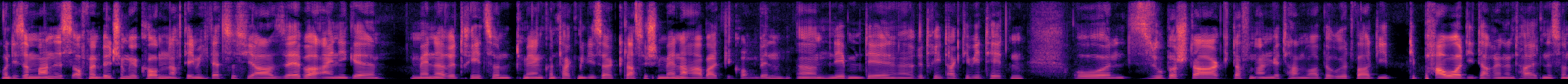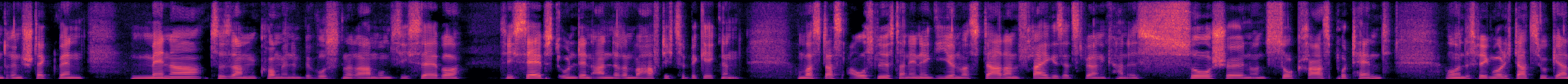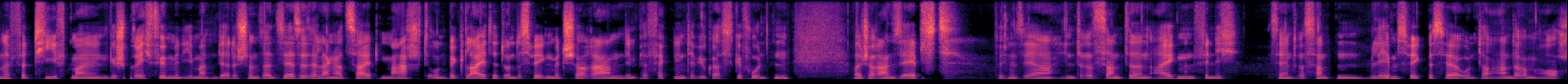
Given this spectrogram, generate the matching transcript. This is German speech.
Und dieser Mann ist auf mein Bildschirm gekommen, nachdem ich letztes Jahr selber einige Männerretreats und mehr in Kontakt mit dieser klassischen Männerarbeit gekommen bin, ähm, neben den Retreat-Aktivitäten. Und super stark davon angetan war, berührt war, die, die Power, die darin enthalten ist und drin steckt, wenn Männer zusammenkommen in einem bewussten Rahmen, um sich selber sich selbst und den anderen wahrhaftig zu begegnen. Und was das auslöst an Energie und was da dann freigesetzt werden kann, ist so schön und so krass potent. Und deswegen wollte ich dazu gerne vertieft mal ein Gespräch führen mit jemandem, der das schon seit sehr, sehr, sehr langer Zeit macht und begleitet und deswegen mit Sharan, dem perfekten Interviewgast, gefunden. Weil Sharan selbst durch einen sehr interessanten, eigenen, finde ich, sehr interessanten Lebensweg bisher, unter anderem auch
